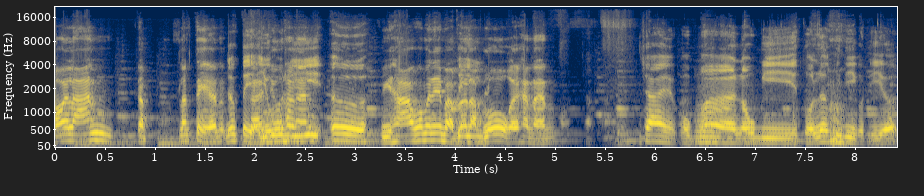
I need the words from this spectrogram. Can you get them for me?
ร้อยล้านกับ นักเตะนักเตะอายุเท่านั้นนี้เออฝีเท้าก็ไม่ได้แบบระดับโลกอะไรขนาดนั้น ใช่ผมว่าอืมเรามีตัวเลือกที่ดีกว่านี้เยอะ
